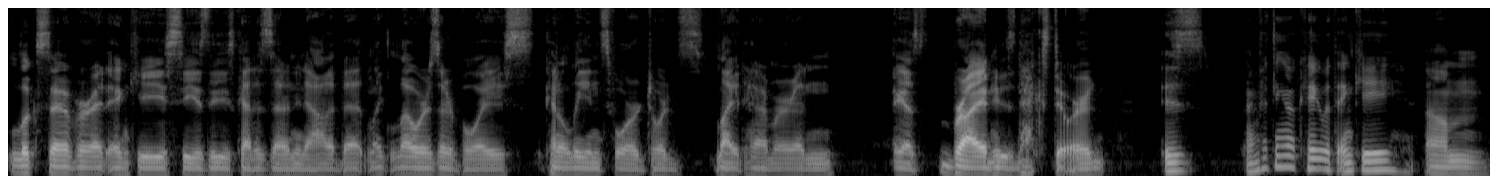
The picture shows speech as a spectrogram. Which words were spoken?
looks over at Inky, sees that he's kind of zoning out a bit, and like lowers her voice, kind of leans forward towards Lighthammer and I guess Brian, who's next to her. Is everything okay with Inky? Um,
